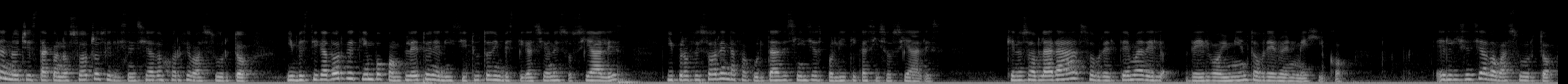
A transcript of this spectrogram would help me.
Esta noche está con nosotros el licenciado Jorge Basurto, investigador de tiempo completo en el Instituto de Investigaciones Sociales y profesor en la Facultad de Ciencias Políticas y Sociales, que nos hablará sobre el tema del, del movimiento obrero en México. El licenciado Basurto,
